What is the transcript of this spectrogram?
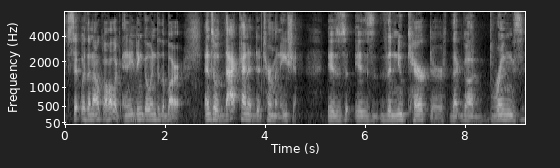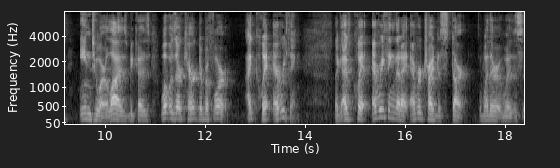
sit with an alcoholic, and he hmm. didn't go into the bar. And so that kind of determination is is the new character that God brings into our lives because what was our character before? I quit everything. Like I've quit everything that I ever tried to start, whether it was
